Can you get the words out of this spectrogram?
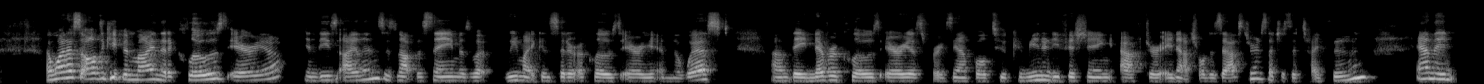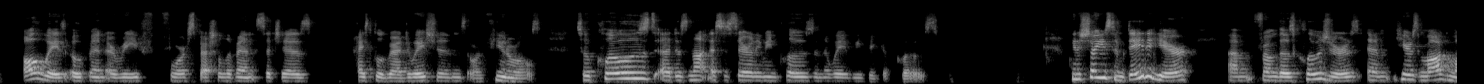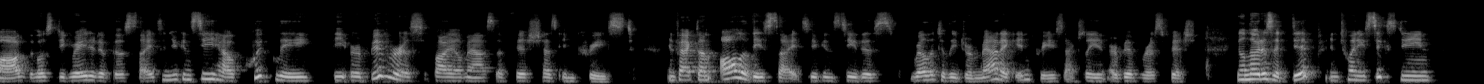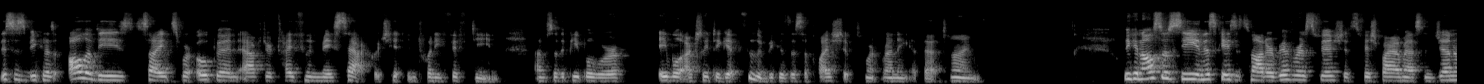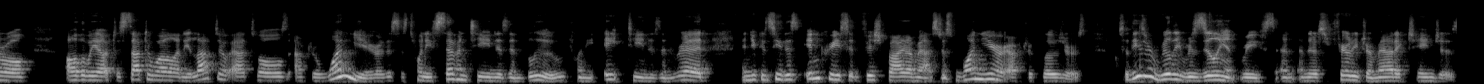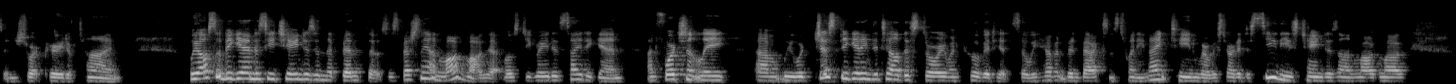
I want us all to keep in mind that a closed area in these islands is not the same as what we might consider a closed area in the West. Um, they never close areas, for example, to community fishing after a natural disaster, such as a typhoon. And they always open a reef for special events such as high school graduations or funerals. So closed uh, does not necessarily mean closed in the way we think of closed. I'm going to show you some data here um, from those closures. And here's Mogmog, the most degraded of those sites. And you can see how quickly the herbivorous biomass of fish has increased. In fact, on all of these sites, you can see this relatively dramatic increase actually in herbivorous fish. You'll notice a dip in 2016. This is because all of these sites were open after Typhoon Maysak, which hit in 2015. Um, so the people were able actually to get food because the supply ships weren't running at that time. We can also see, in this case, it's not herbivorous fish, it's fish biomass in general, all the way out to Satawal and Elato atolls after one year. This is 2017 is in blue, 2018 is in red. And you can see this increase in fish biomass just one year after closures. So these are really resilient reefs and, and there's fairly dramatic changes in a short period of time. We also began to see changes in the benthos, especially on Mogmog, that most degraded site again. Unfortunately, um, we were just beginning to tell this story when COVID hit. So we haven't been back since 2019 where we started to see these changes on Mogmog.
